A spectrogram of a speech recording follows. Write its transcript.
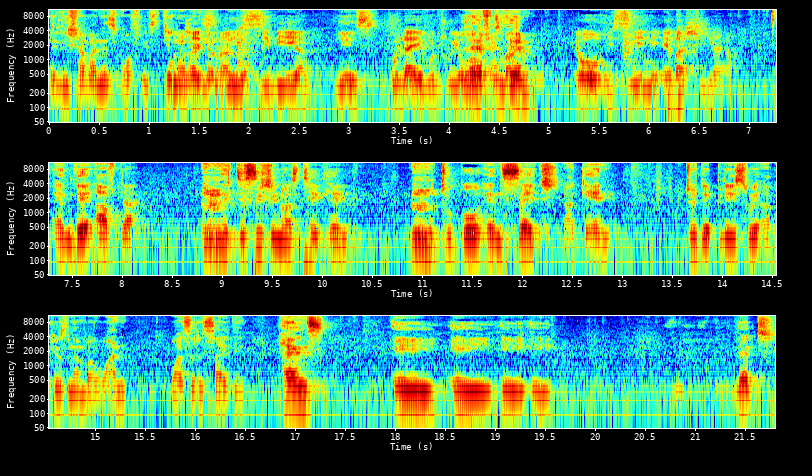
Elishabane's office. General Sibia. sibiya Yes. kulaye ukuthi Left them. ehhovisini ebashiya la And thereafter, a decision was taken to go and search again to the place where accused number one was residing. Hence, a, a, a, a, that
